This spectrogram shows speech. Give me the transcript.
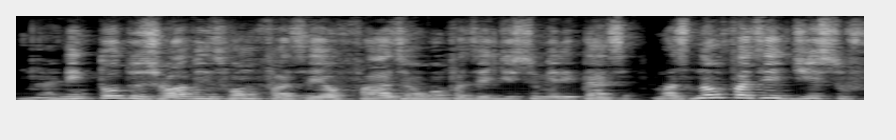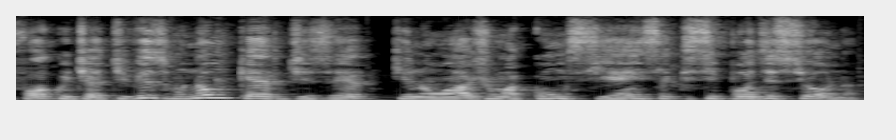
Né? Nem todos os jovens vão fazer ou fazem ou vão fazer disso militância. Mas não fazer disso foco de ativismo não quer dizer que não haja uma consciência que se posiciona.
